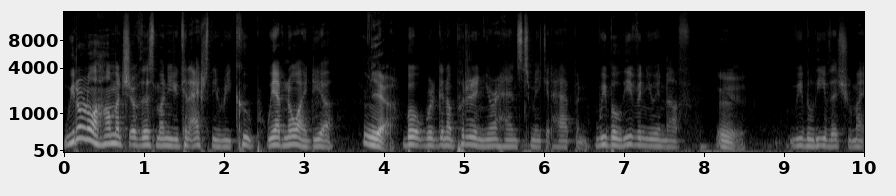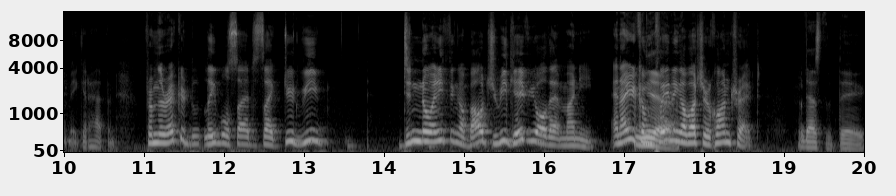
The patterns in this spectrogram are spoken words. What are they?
we don't know how much of this money you can actually recoup. We have no idea. Yeah. But we're gonna put it in your hands to make it happen. We believe in you enough. Mm. We believe that you might make it happen. From the record label side, it's like, dude, we didn't know anything about you. We gave you all that money, and now you're Yeah. complaining about your contract. That's the thing.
